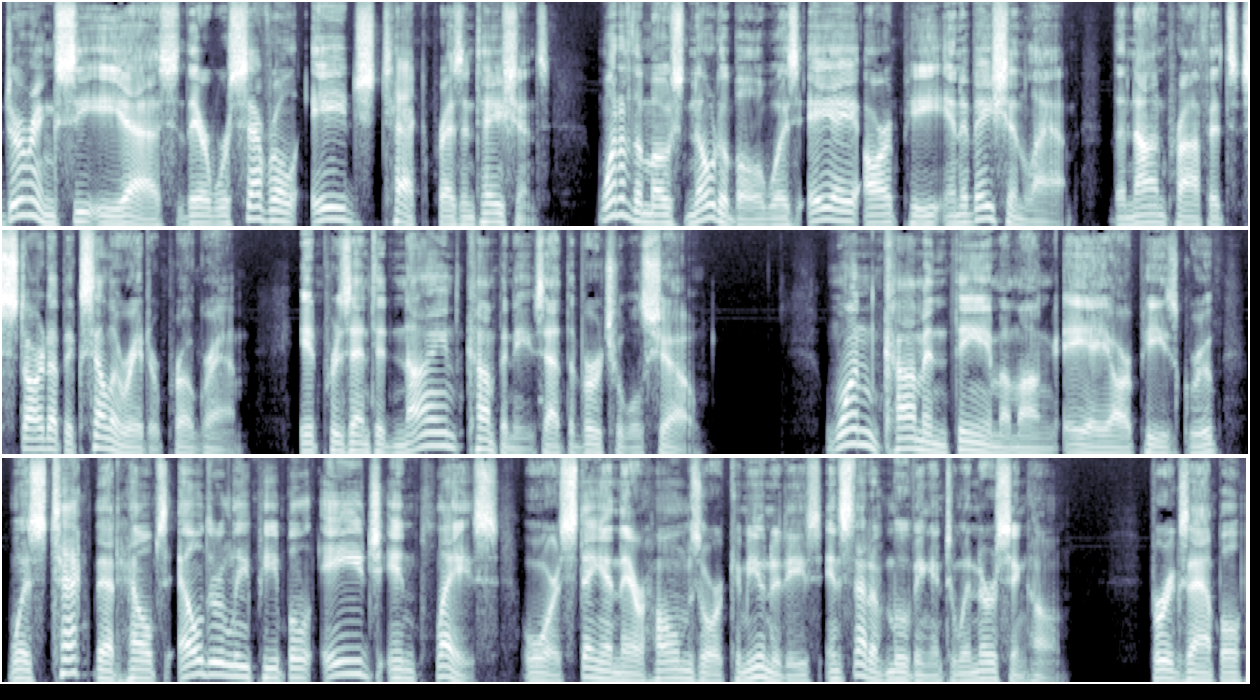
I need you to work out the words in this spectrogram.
During CES, there were several age tech presentations. One of the most notable was AARP Innovation Lab, the nonprofit's startup accelerator program. It presented nine companies at the virtual show. One common theme among AARP's group was tech that helps elderly people age in place or stay in their homes or communities instead of moving into a nursing home. For example,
